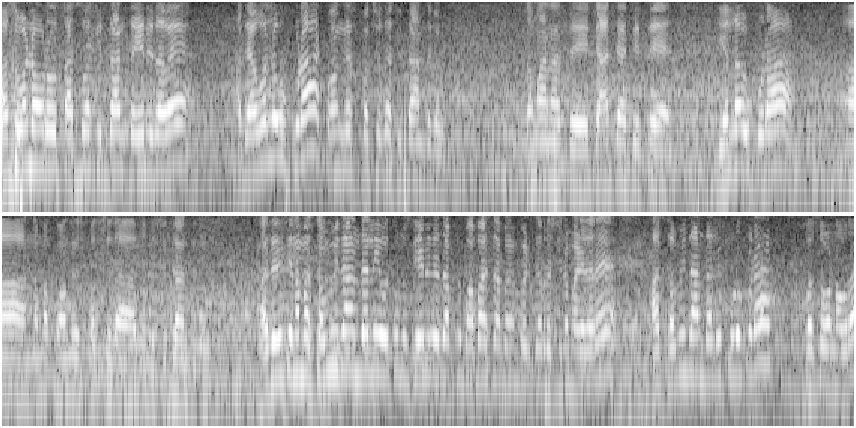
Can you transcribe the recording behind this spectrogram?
ಬಸವಣ್ಣವರು ತತ್ವ, ಸಿದ್ಧಾಂತ ಏನಿದ್ದಾವೆ ಅದೆಲ್ಲವೂ ಕೂಡ ಕಾಂಗ್ರೆಸ್ ಪಕ್ಷದ ಸಿದ್ಧಾಂತಗಳು. ಸಮಾನತೆ, ಜಾತ್ಯತೀತೆ ಎಲ್ಲವೂ ಕೂಡ ನಮ್ಮ ಕಾಂಗ್ರೆಸ್ ಪಕ್ಷದ ಒಂದು ಸಿದ್ಧಾಂತಗಳು. ಅದೇ ರೀತಿ ನಮ್ಮ ಸಂವಿಧಾನದಲ್ಲಿ ಇವತ್ತು ಏನಿದೆ ಡಾಕ್ಟರ್ ಬಾಬಾ ಸಾಹೇಬ್ ಅಂಬೇಡ್ಕರ್ ರಚನೆ ಮಾಡಿದ್ದಾರೆ. ಆ ಸಂವಿಧಾನದಲ್ಲಿ ಕೂಡ ಕೂಡ ಬಸವಣ್ಣವರ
